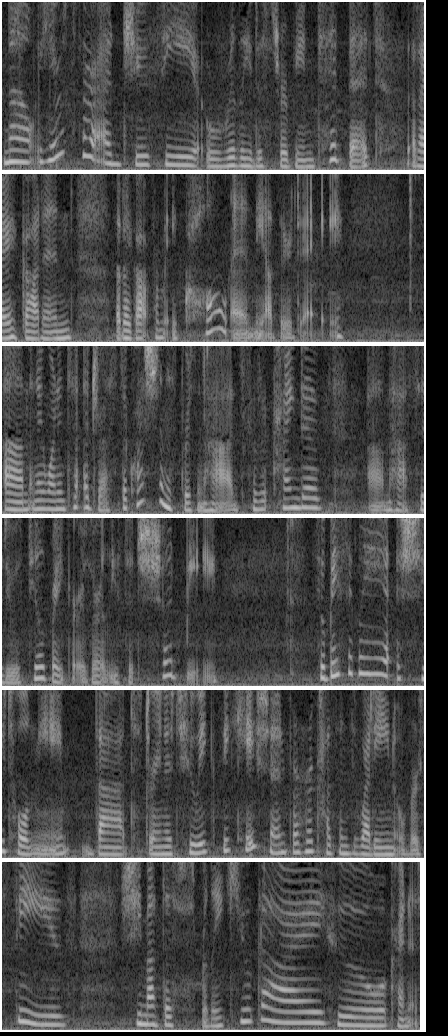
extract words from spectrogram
Now, here's for a juicy, really disturbing tidbit that I got in, that I got from a call in the other day. Um, and I wanted to address the question this person had because it kind of um, has to do with deal breakers, or at least it should be. So basically, she told me that during a two week vacation for her cousin's wedding overseas, she met this really cute guy who kind of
